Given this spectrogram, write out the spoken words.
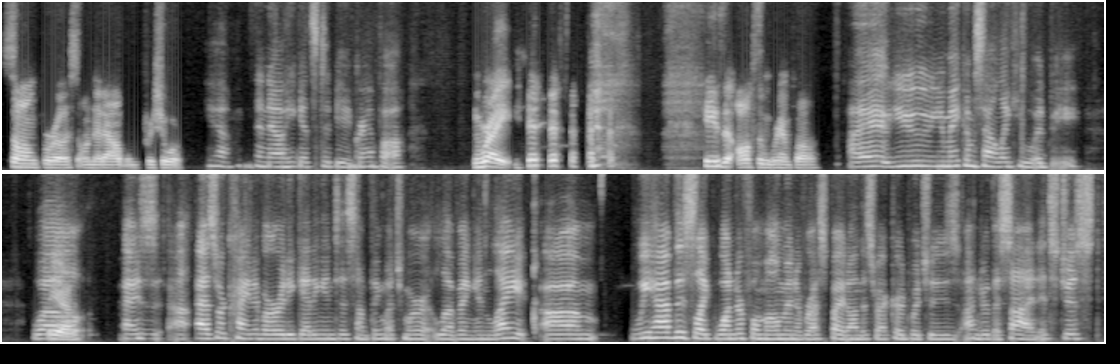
song for us on that album for sure. Yeah. And now he gets to be a grandpa. Right. He's an awesome grandpa. I you you make him sound like he would be. Well yeah. as as we're kind of already getting into something much more loving and light um we have this like wonderful moment of respite on this record which is under the sun it's just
